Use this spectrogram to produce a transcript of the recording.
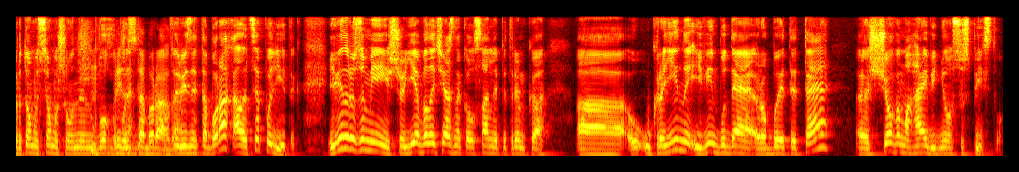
При тому всьому, що вони двох В різних опози- таборах, в да. різних таборах, але це політик. І він розуміє, що є величезна колосальна підтримка а, України, і він буде робити те, е, що вимагає від нього суспільство.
